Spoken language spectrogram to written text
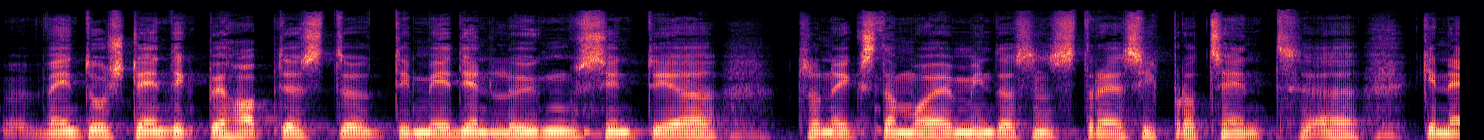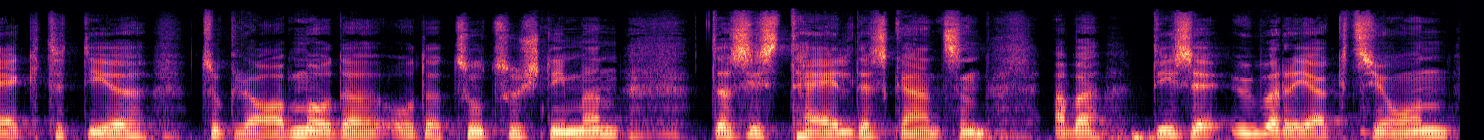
wenn du ständig behauptest, äh, die Medien lügen, sind dir zunächst einmal mindestens 30 Prozent äh, geneigt, dir zu glauben oder, oder zuzustimmen. Das ist Teil des Ganzen. Aber diese Überreaktion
